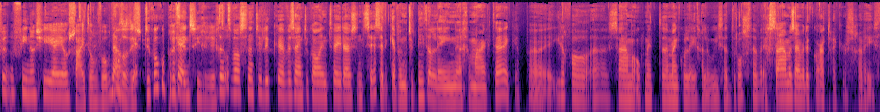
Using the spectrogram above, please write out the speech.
en, financier jij jouw site dan bijvoorbeeld? Nou, Want dat is natuurlijk ook op preventie kijk, gericht, Dat was natuurlijk, uh, we zijn natuurlijk al in 2006... en ik heb hem natuurlijk niet alleen uh, gemaakt. Hè. Ik heb uh, in ieder geval samen ook met mijn collega Louisa Drost... Hebben echt samen zijn we de kartrekkers geweest.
